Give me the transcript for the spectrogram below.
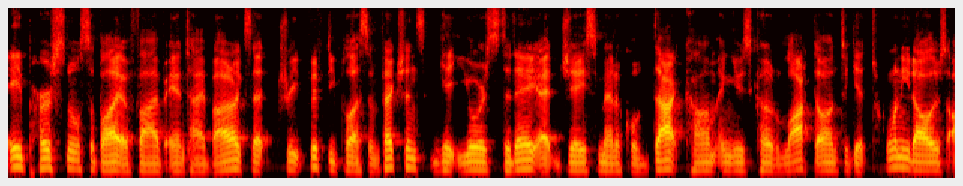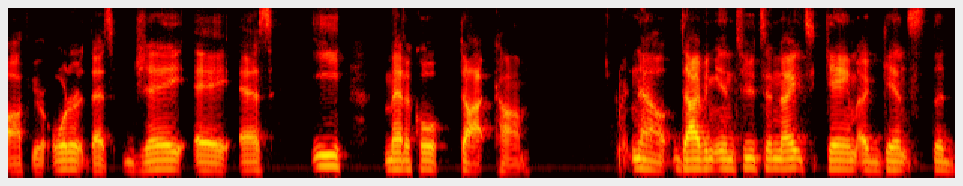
a personal supply of five antibiotics that treat 50 plus infections. Get yours today at jasemedical.com and use code locked on to get $20 off your order. That's J A S E medical.com. Now, diving into tonight's game against the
